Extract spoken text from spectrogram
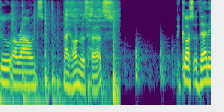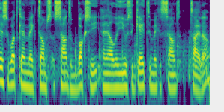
to around 900 Hz because that is what can make toms sound boxy and I will use the gate to make it sound tighter.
